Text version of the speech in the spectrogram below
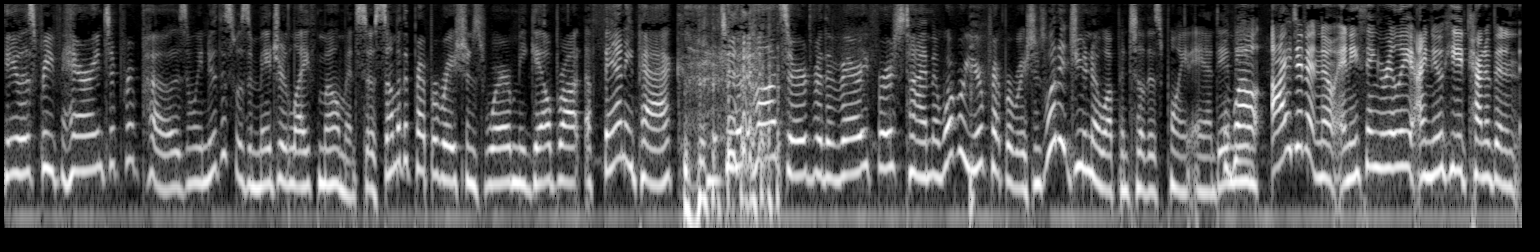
He was preparing to propose, and we knew this was a major life moment. So, some of the preparations were Miguel brought a fanny pack to the concert for the very first time. And what were your preparations? What did you know up until this point, Andi? I well, mean, I didn't know anything really. I knew he had kind of been.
